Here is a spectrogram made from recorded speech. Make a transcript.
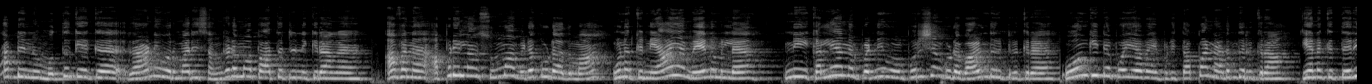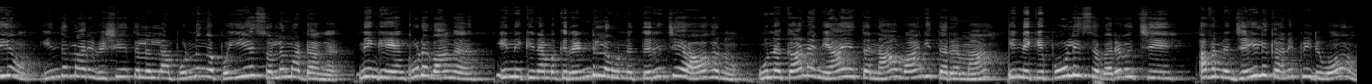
அப்படின்னு முத்து கேட்க ராணி ஒரு மாதிரி சங்கடமா பார்த்துட்டு நிக்கிறாங்க. அவனை அப்படிலாம் சும்மா விடக்கூடாதுமா. உனக்கு நியாயம் வேணும்ல. நீ கல்யாணம் பண்ணி உன் புருஷன் கூட வாழ்ந்துகிட்டு இருக்கிற உன்கிட்ட போய் அவன் இப்படி தப்பா நடந்திருக்கிறான்? எனக்கு தெரியும் இந்த மாதிரி விஷயத்துல எல்லாம் பொண்ணுங்க பொய்யே சொல்ல மாட்டாங்க. நீங்க என் கூட வாங்க. இன்னைக்கு நமக்கு ரெண்டுல ஒண்ணு தெரிஞ்சே ஆகணும். உனக்கான நியாயத்தை நான் வாங்கி தரேம்மா. இன்னைக்கு போலீஸை வர வச்சு அவனை ஜெயிலுக்கு அனுப்பிடுவோம்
